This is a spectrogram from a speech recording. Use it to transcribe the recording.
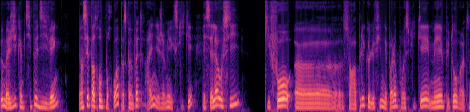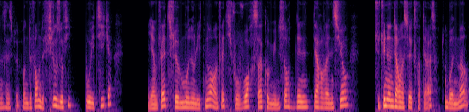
magiques, un petit peu divins, et on ne sait pas trop pourquoi, parce qu'en fait, rien n'est jamais expliqué. Et c'est là aussi qu'il faut se rappeler que le film n'est pas là pour expliquer, mais plutôt voilà, de forme de philosophie poétique. Et en fait, ce monolithe noir, en fait, il faut voir ça comme une sorte d'intervention. C'est une intervention extraterrestre, tout bonnement,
